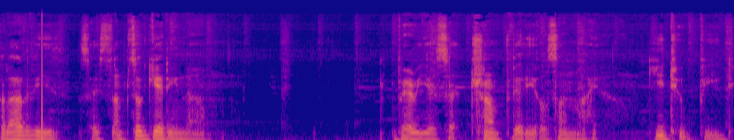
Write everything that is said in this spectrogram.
So a lot of these, so I'm still getting um, various uh, Trump videos on my uh, YouTube feed.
